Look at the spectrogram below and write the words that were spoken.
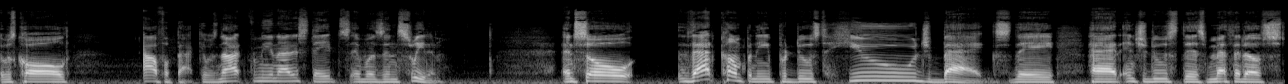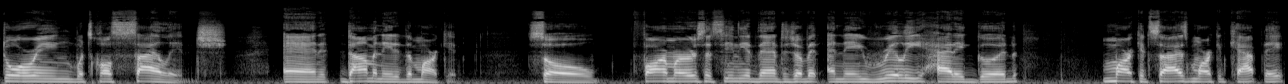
It was called Alfapac. It was not from the United States, it was in Sweden. And so that company produced huge bags. They had introduced this method of storing what's called silage, and it dominated the market. So farmers had seen the advantage of it, and they really had a good market size, market cap. They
